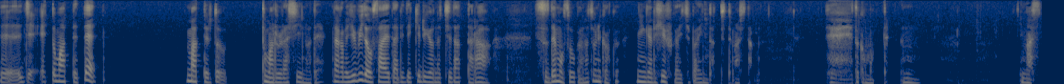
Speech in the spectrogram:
えー、じっと待ってて待ってると止まるらしいので。だから指で押さえたりできるような血だったら素でもそうかな。とにかく人間の皮膚が一番いいんだって言ってました。えーとか思って、うん、います。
